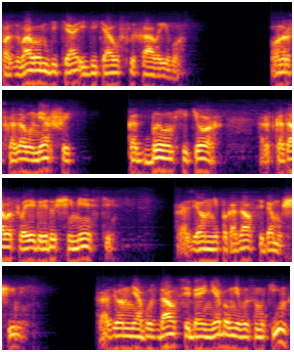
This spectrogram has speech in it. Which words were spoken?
позвал он дитя, и дитя услыхало его. Он рассказал умершей, как был он хитер, рассказал о своей грядущей мести. Разве он не показал себя мужчиной? Разве он не обуздал себя и не был невозмутим?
